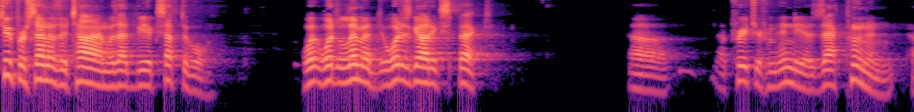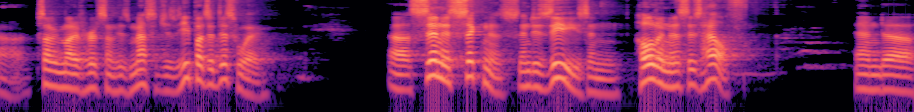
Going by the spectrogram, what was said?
2% of the time, would that be acceptable? What, what limit, what does God expect? Uh, a preacher from India, Zac Poonen, uh, some of you might have heard some of his messages. He puts it this way uh, Sin is sickness and disease, and holiness is health. And uh,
